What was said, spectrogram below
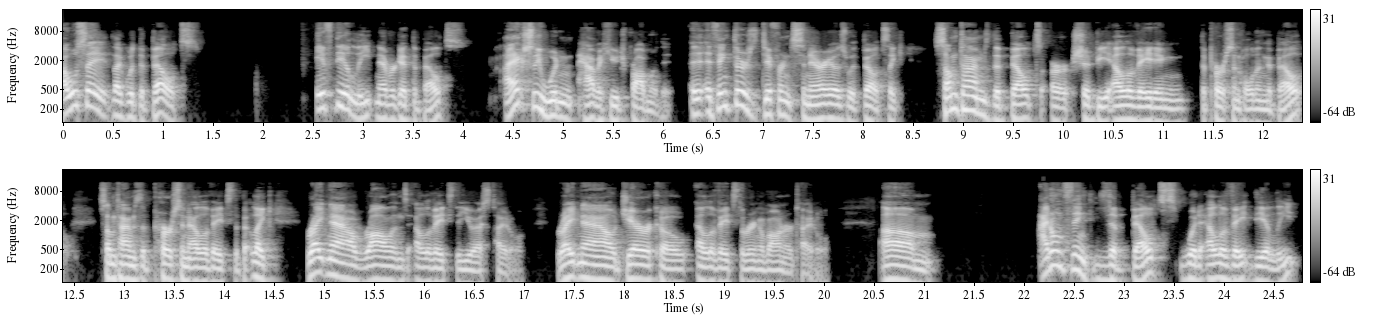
I will say, like with the belts, if the elite never get the belts, I actually wouldn't have a huge problem with it. I, I think there's different scenarios with belts. Like sometimes the belts are should be elevating the person holding the belt. Sometimes the person elevates the belt. Like right now, Rollins elevates the U.S. title. Right now, Jericho elevates the Ring of Honor title. Um, I don't think the belts would elevate the elite,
